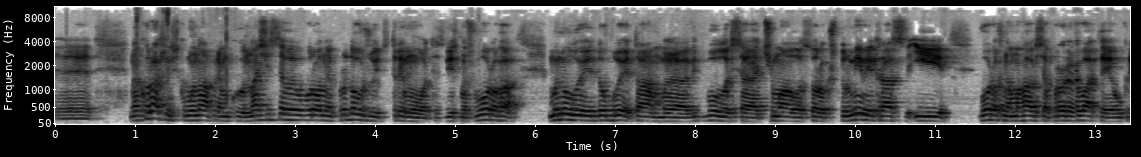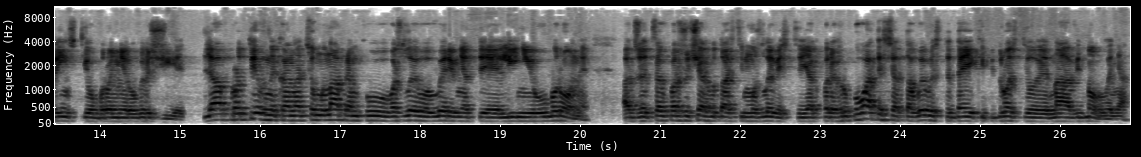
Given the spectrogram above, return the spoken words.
Е, На Курахівському напрямку наші сили оборони продовжують стримувати, звісно ж, ворога. Минулої доби там е, відбулося чимало 40 штурмів, якраз і ворог намагався проривати українські оборонні рубежі. Для противника на цьому напрямку важливо вирівняти лінію оборони, адже це в першу чергу дасть їм можливість як перегрупуватися та вивести деякі підрозділи на відновлення.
